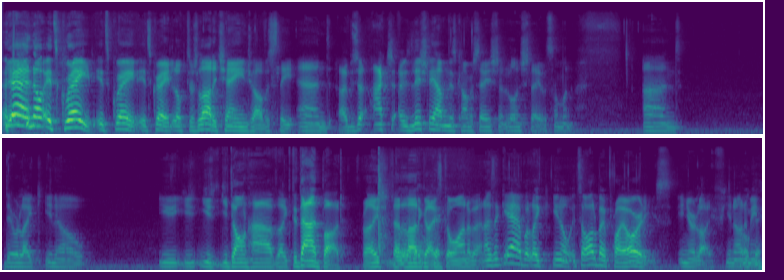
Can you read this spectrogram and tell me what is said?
yeah, no, it's great. It's great. It's great. Look, there's a lot of change, obviously, and I was actually I was literally having this conversation at lunch today with someone, and they were like, you know, you you, you, don't have like the dad bod, right? That a lot of guys okay. go on about, and I was like, yeah, but like you know, it's all about priorities in your life. You know what I mean?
